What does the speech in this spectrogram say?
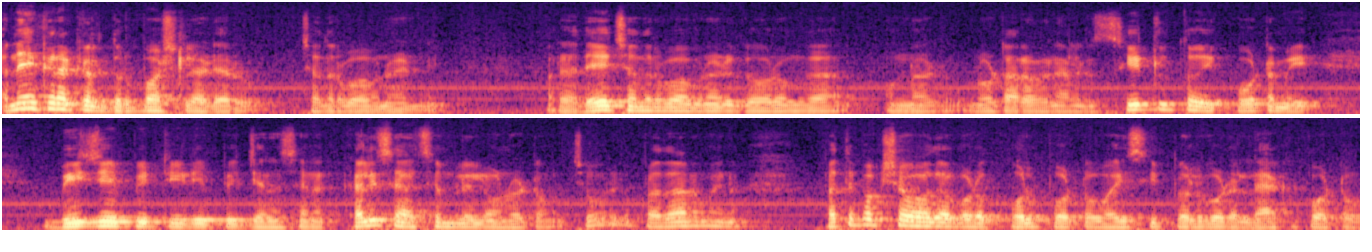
అనేక రకాల దుర్భాషలు ఆడారు చంద్రబాబు నాయుడిని. మరి అదే చంద్రబాబు నాయుడు గౌరవంగా ఉన్నాడు. నూట అరవై నాలుగు సీట్లతో ఈ కూటమి బీజేపీ టీడీపీ జనసేన కలిసి అసెంబ్లీలో ఉండటం చివరికి ప్రధానమైన ప్రతిపక్ష హోదా కూడా కోల్పోవటం వైసీపీలు కూడా లేకపోవటం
